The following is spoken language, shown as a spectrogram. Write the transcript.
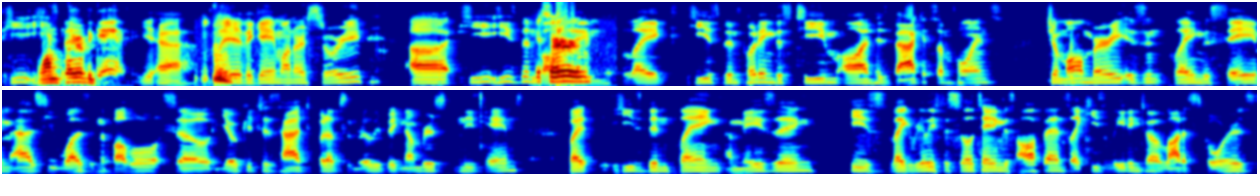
He he's One been- player of the game. yeah, player of the game on our story. Uh, he he's been Yes, sir. balling. Like he's been putting this team on his back at some points. Jamal Murray isn't playing the same as he was in the bubble, so Jokic has had to put up some really big numbers in these games. But he's been playing amazing. He's like really facilitating this offense. Like he's leading to a lot of scores.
